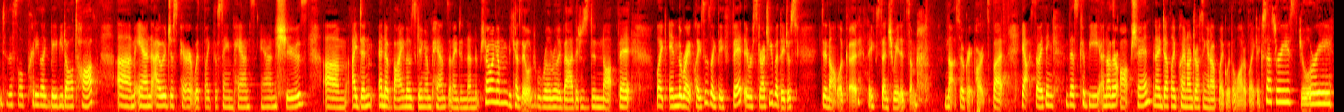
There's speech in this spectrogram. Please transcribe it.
into this little pretty like baby doll top. Um, and I would just pair it with like the same pants and shoes. Um, I didn't end up buying those gingham pants and I didn't end up showing them because they looked really, really bad. They just did not fit like in the right places. Like they fit, they were stretchy, but they just did not look good. They accentuated some not so great parts but yeah so i think this could be another option and i definitely plan on dressing it up like with a lot of like accessories jewelry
